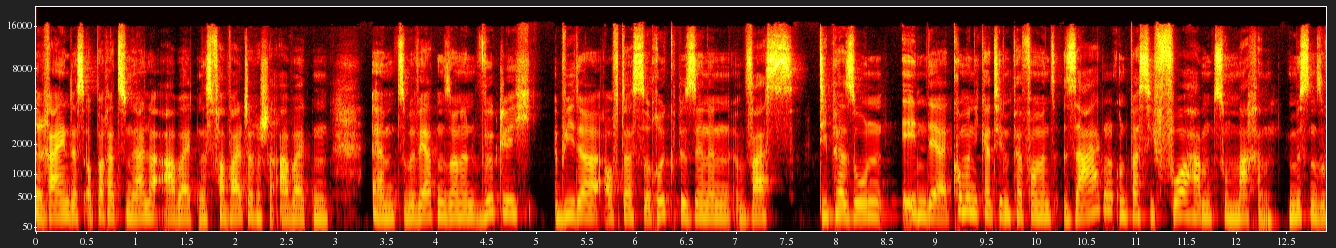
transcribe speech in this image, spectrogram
rein das operationelle Arbeiten, das verwalterische Arbeiten ähm, zu bewerten, sondern wirklich wieder auf das Rückbesinnen, was die Personen in der kommunikativen Performance sagen und was sie vorhaben zu machen. Wir müssen so,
